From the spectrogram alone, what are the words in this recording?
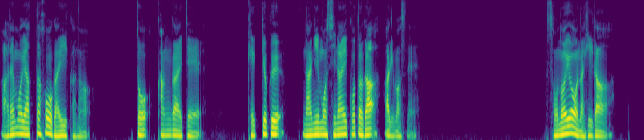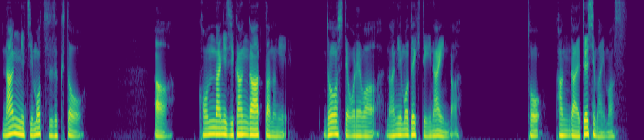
あれもやった方がいいかな？と考えて、結局何もしないことがありますね。そのような日が何日も続くと、ああ、こんなに時間があったのに、どうして俺は何もできていないんだ、と考えてしまいます。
